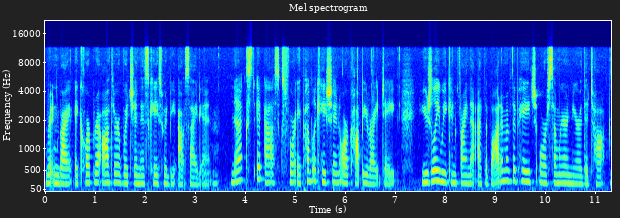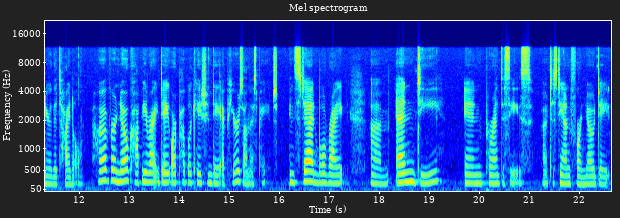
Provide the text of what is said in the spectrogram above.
written by a corporate author, which in this case would be outside in. Next, it asks for a publication or copyright date. Usually we can find that at the bottom of the page or somewhere near the top, near the title. However, no copyright date or publication date appears on this page. Instead, we'll write um, ND in parentheses uh, to stand for no date.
